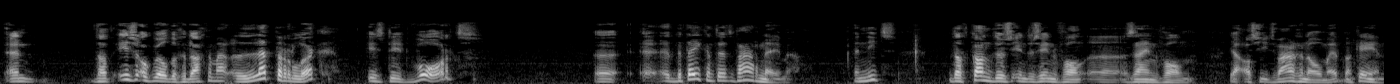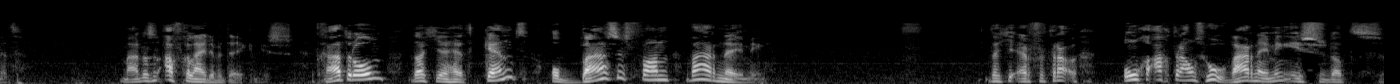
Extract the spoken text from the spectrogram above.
En dat is ook wel de gedachte, maar letterlijk is dit woord, uh, het betekent het waarnemen. En niet, dat kan dus in de zin van, zijn van, ja, als je iets waargenomen hebt, dan ken je het. Maar dat is een afgeleide betekenis. Het gaat erom dat je het kent op basis van waarneming. Dat je er vertrouwt. Ongeacht trouwens hoe. Waarneming is, dat,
